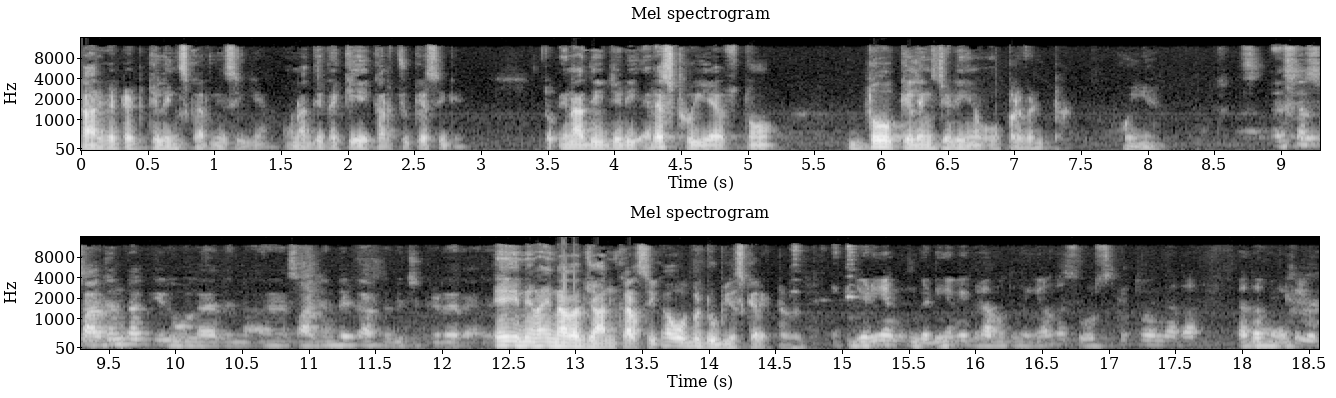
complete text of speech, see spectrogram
ਟਾਰਗੇਟਡ ਕਿਲਿੰਗਸ ਕਰਨੀ ਸੀਗੀਆਂ ਉਹਨਾਂ ਦੀ ਰਕੀ ਇਹ ਕਰ ਚੁੱਕੇ ਸੀਗੇ ਤੋਂ ਇਹਨਾਂ ਦੀ ਜਿਹੜੀ ਅਰੈਸਟ ਹੋਈ ਹੈ ਉਸ ਤੋਂ ਦੋ ਕਿਲਿੰਗਸ ਜਿਹੜੀਆਂ ਉਹ ਪ੍ਰੀਵੈਂਟ ਹੋਈਆਂ ਸਰ ਸਾਜਨ ਦਾ ਕੀ ਰੋਲ ਹੈ ਇਹਦੇ ਨਾਲ? ਸਾਜਨ ਦੇ ਘਰ ਦੇ ਵਿੱਚ ਕਿਹੜੇ ਰਹਿ ਰਹੇ? ਇਹ ਇਹਨਾਂ ਇਹਨਾਂ ਦਾ ਜਾਣਕਾਰ ਸੀਗਾ ਉਹ ਵੀ ਡੂਬੀਅਸ ਕੈਰੈਕਟਰ ਹੈ ਜਿਹੜੀਆਂ ਗੱਡੀਆਂ ਵੀ ਬਰਾਮਦ ਹੋਈਆਂ ਉਹਦਾ ਸੋਰਸ ਕਿੱਥੋਂ ਇਹਨਾਂ ਦਾ? ਕਦਮ ਹੈ ਕਿ ਲੁੱਟ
